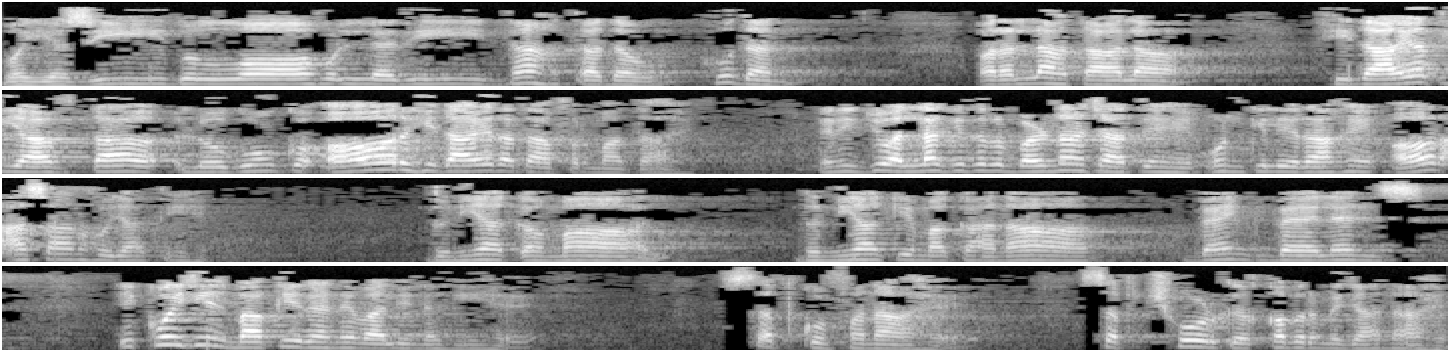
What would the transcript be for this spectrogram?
وہ یزید اللہ نہ خدن اور اللہ تعالی ہدایت یافتہ لوگوں کو اور ہدایت عطا فرماتا ہے۔ یعنی جو اللہ کی طرف بڑھنا چاہتے ہیں، ان کے لیے راہیں اور آسان ہو جاتی ہیں۔ دنیا کا مال، دنیا کے مکانات، بینک بیلنس، یہ کوئی چیز باقی رہنے والی نہیں ہے۔ سب کو فنا ہے، سب چھوڑ کر قبر میں جانا ہے۔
